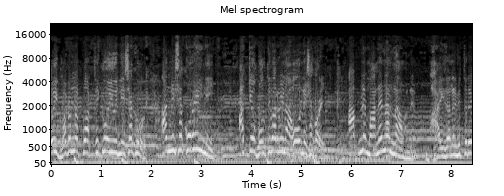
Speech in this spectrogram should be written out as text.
ওই ঘটনার পর থেকে ওই ওই নেশাখোর আর নেশা করেই নি আর কেউ বলতে পারবে না ও নেশা করে। আপনি মানেন আর না মানেন ভাইজানের ভিতরে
